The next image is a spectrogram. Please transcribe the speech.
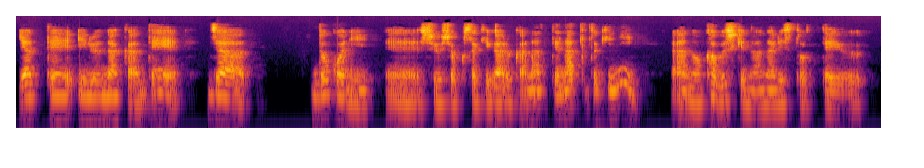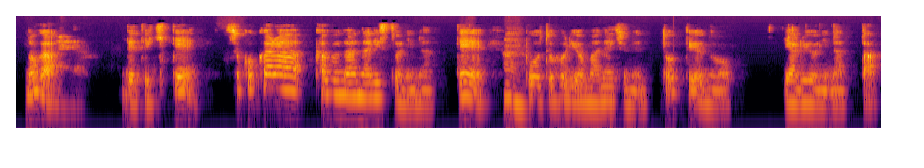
やっている中でじゃあどこに、えー就職先があるかなってなった時にあの株式のアナリストっていうのが出てきてそこから株のアナリストになってうんポートフォリオマネジメントっていうのをやるようになったっ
